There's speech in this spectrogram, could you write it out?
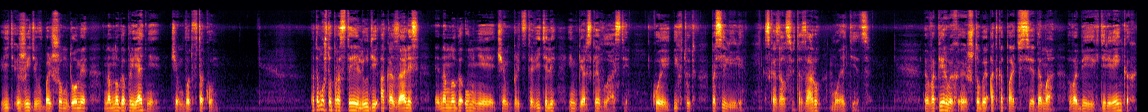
Ведь жить в большом доме намного приятнее, чем вот в таком. Потому что простые люди оказались намного умнее, чем представители имперской власти – кое их тут поселили, сказал Святозару мой отец. Во-первых, э, чтобы откопать все дома в обеих деревеньках,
